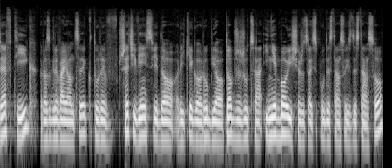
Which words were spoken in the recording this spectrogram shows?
Jeff Teague, rozgrywający, który w przeciwieństwie do Rickiego Rubio dobrze rzuca i nie boi się rzucać z półdystansu i z dystansu.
